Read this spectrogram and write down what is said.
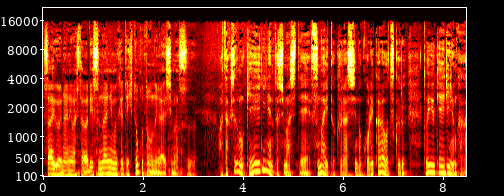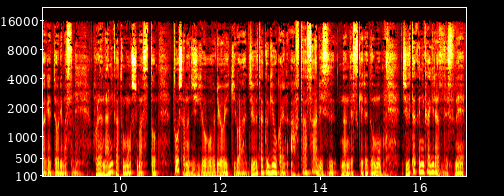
最後になりましたが、リスナーに向けて一言お願いします。私ども経営理念としまして、住まいと暮らしのこれからを作るという経営理念を掲げております。うん、これは何かと申しますと、当社の事業領域は住宅業界のアフターサービスなんですけれども、住宅に限らずですね、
